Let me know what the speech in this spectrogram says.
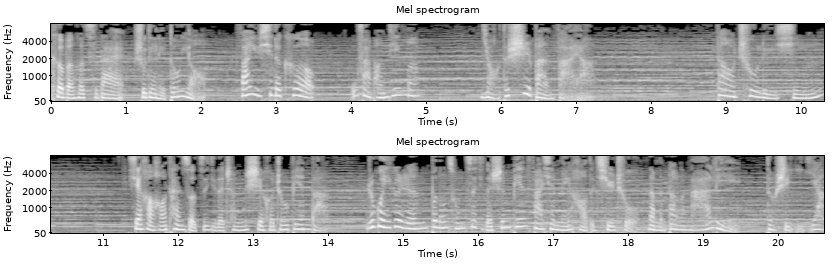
课本和磁带书店里都有，法语系的课无法旁听吗？有的是办法呀，到处旅行，先好好探索自己的城市和周边吧。如果一个人不能从自己的身边发现美好的去处，那么到了哪里都是一样。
